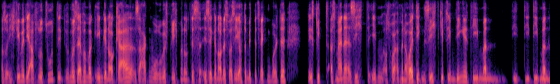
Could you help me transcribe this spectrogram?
also ich stimme dir absolut zu. Du musst einfach mal eben genau klar sagen, worüber spricht man. Und das ist ja genau das, was ich auch damit bezwecken wollte. Es gibt aus meiner Sicht eben, aus meiner heutigen Sicht, gibt es eben Dinge, die man, die, die, die man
